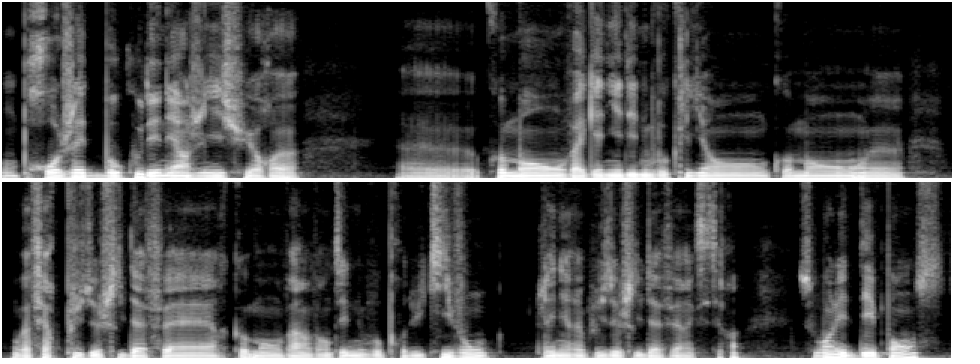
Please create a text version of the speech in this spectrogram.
Qu'on projette beaucoup d'énergie sur euh, euh, comment on va gagner des nouveaux clients, comment euh, on va faire plus de chiffre d'affaires, comment on va inventer de nouveaux produits qui vont générer plus de chiffre d'affaires, etc. Souvent, les dépenses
